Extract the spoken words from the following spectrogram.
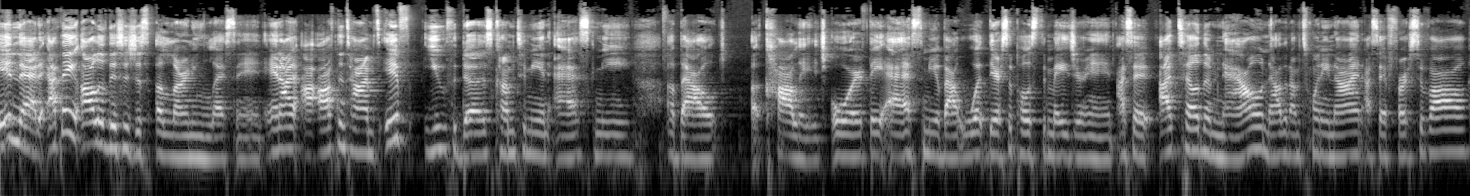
in that, I think all of this is just a learning lesson. And I, I oftentimes, if youth does come to me and ask me about a college or if they ask me about what they're supposed to major in, I said, I tell them now, now that I'm 29, I said, first of all,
